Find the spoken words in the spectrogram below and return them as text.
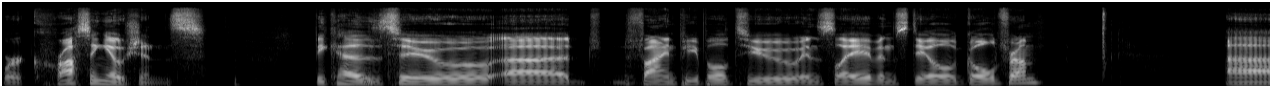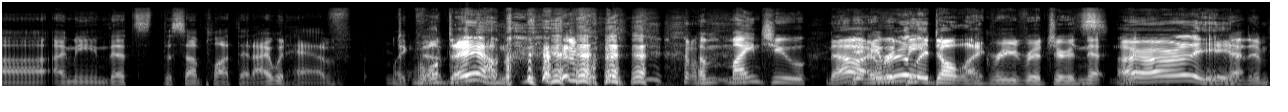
were crossing oceans, because To uh, find people to enslave and steal gold from. Uh, I mean, that's the subplot that I would have. Like, well, the- damn. um, mind you, now I really be, don't like Reed Richards. No, I already now, hated him.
